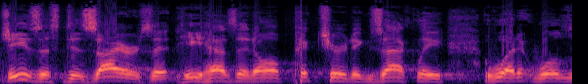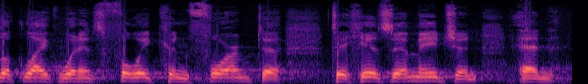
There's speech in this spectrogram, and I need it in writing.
Jesus desires it. He has it all pictured exactly what it will look like when it's fully conformed to, to His image. And, and,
